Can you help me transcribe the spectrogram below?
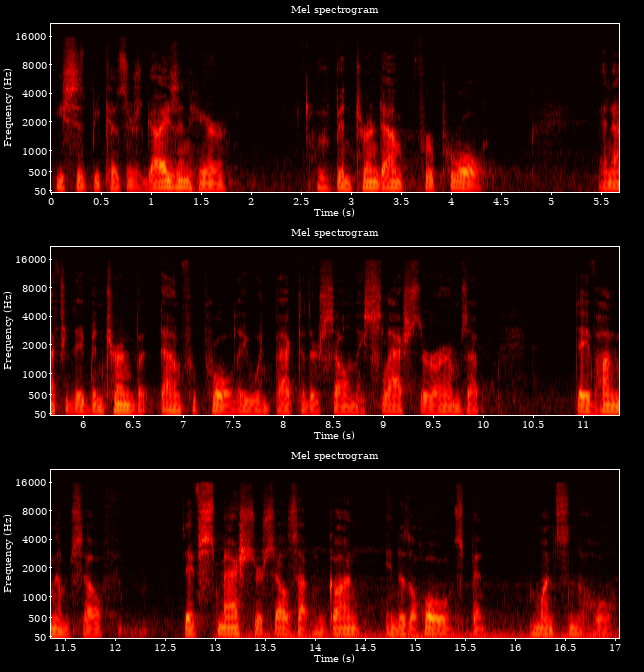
He says, because there's guys in here who've been turned down for parole. And after they've been turned but down for parole, they went back to their cell and they slashed their arms up. They've hung themselves. They've smashed themselves up and gone into the hole and spent months in the hole.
